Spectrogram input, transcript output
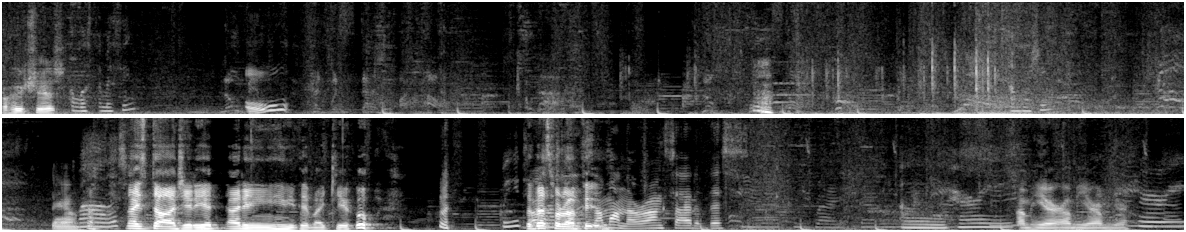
Oh, here she is. Alyssa missing? Oh. I'm pushing. Damn. Wow, that's Nice dodge, idiot. I didn't even hit my Q. The best part about Jeez, I'm on the wrong side of this. Oh, hurry, I'm here. I'm here. I'm here. hurry.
